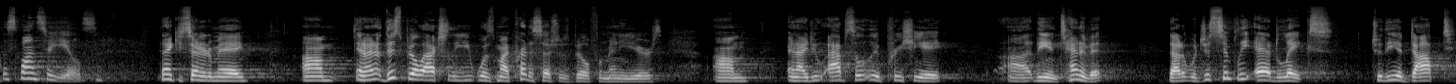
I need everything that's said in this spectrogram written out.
The sponsor yields. Thank you, Senator May. Um, and I know this bill actually was my predecessor's bill for many years. Um, and I do absolutely appreciate uh, the intent of it, that it would just simply add lakes to the Adopt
